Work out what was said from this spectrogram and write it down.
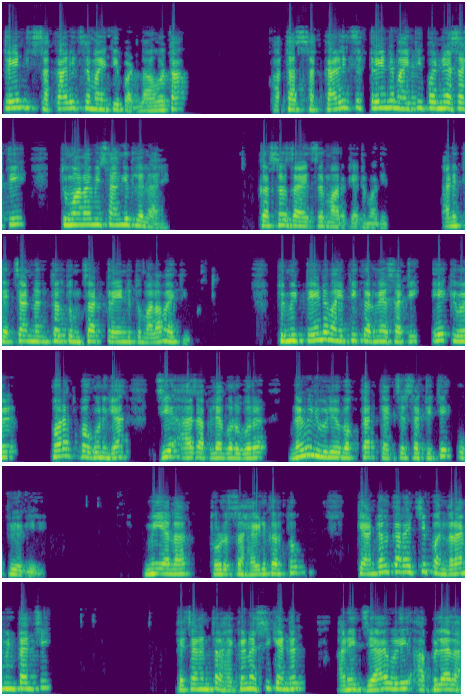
ट्रेंड सकाळीच माहिती पडला होता. आता सकाळीच ट्रेंड माहिती पडण्यासाठी तुम्हाला मी सांगितलेलं आहे. कसं जायचं मार्केटमध्ये आणि त्याच्यानंतर तुमचा ट्रेंड तुम्हाला माहिती पडतो. तुम्ही ट्रेंड माहिती करण्यासाठी एक वेळ परत बघून घ्या जे आज आपल्या बरोबर नवीन व्हिडिओ बघतात त्यांच्यासाठी ते उपयोगी आहे. मी याला थोडस हाईड करतो. कॅन्डल करायची पंधरा मिनिटांची. त्याच्यानंतर हॅकन अशी कॅन्डल आणि ज्यावेळी आपल्याला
